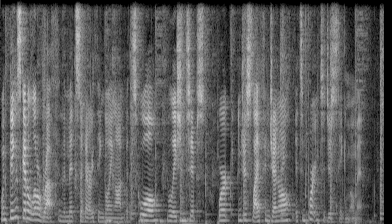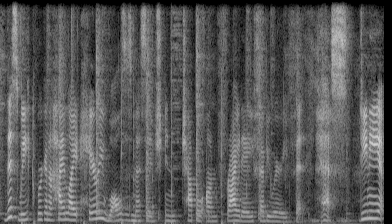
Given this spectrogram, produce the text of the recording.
When things get a little rough in the midst of everything going on with school, relationships, work, and just life in general, it's important to just take a moment. This week, we're going to highlight Harry Walls' message in chapel on Friday, February 5th. Yes. Deanie,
